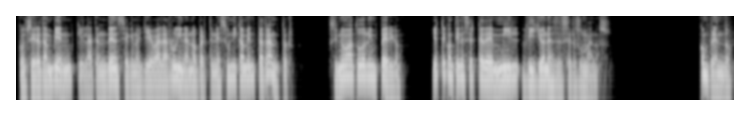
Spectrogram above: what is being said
Considere también que la tendencia que nos lleva a la ruina no pertenece únicamente a Trantor, sino a todo el imperio, y este contiene cerca de mil billones de seres humanos. Comprendo.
